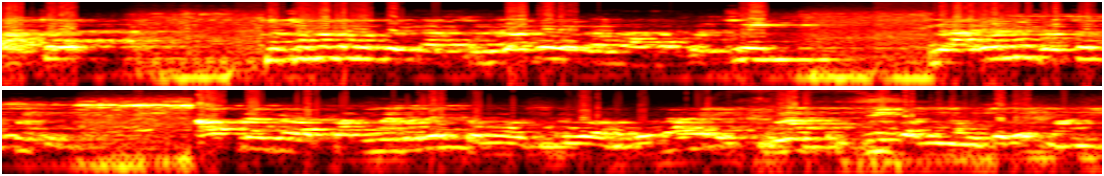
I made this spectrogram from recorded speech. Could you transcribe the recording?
অর্থাৎ মধ্যে শুরু হবে এবং আশা করছি যে আগামী বছর থেকে আপনারা যারা সামনে দেবেন কোনো অসুবিধা হবে না এই পুরো কৃষ্ণকালীন অঞ্চলের মানুষ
